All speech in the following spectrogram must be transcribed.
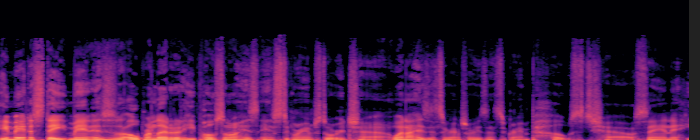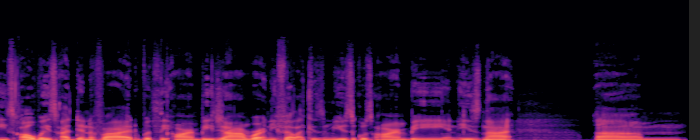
he made a statement. It's an open letter that he posted on his Instagram story, child. Well, not his Instagram story, his Instagram post, child, saying that he's always identified with the R and B genre, and he felt like his music was R and B, and he's not um,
